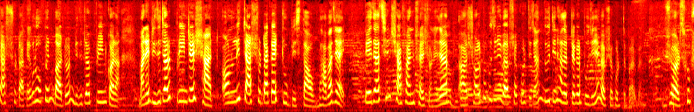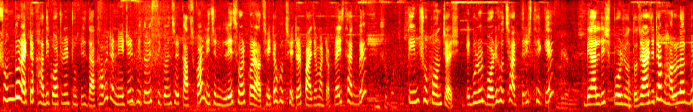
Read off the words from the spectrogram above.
চারশো টাকা। এগুলো ওপেন বাটন ডিজিটাল প্রিন্ট করা। মানে ডিজিটাল প্রিন্টের শার্ট অনলি চারশো টাকায় টু পিস তাও, ভাবা যায়? পেয়ে যাচ্ছেন সাফান ফ্যাশনে যারা স্বল্প পুঁজি নিয়ে ব্যবসা করতে চান, দুই তিন হাজার টাকার পুঁজি নিয়ে ব্যবসা করতে পারবেন। শর্টস খুব সুন্দর একটা খাদি কটনের টু পিস দেখাবো। এটা নেটের ভিতরে সিকোয়েন্সের কাজ করা, নিচে লেস ওয়ার্ক করা আছে। এটা হচ্ছে এটার পায়জামাটা। প্রাইস থাকবে তিনশো পঞ্চাশ। এগুলোর বডি হচ্ছে আটত্রিশ থেকে বিয়াল্লিশ পর্যন্ত। যার যেটা ভালো লাগবে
